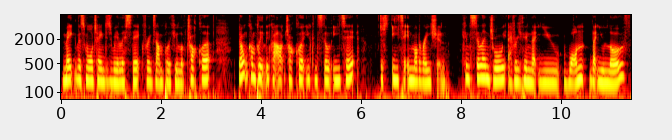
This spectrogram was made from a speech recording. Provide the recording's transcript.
Make the small changes realistic. For example, if you love chocolate, don't completely cut out chocolate. You can still eat it, just eat it in moderation. You can still enjoy everything that you want, that you love.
